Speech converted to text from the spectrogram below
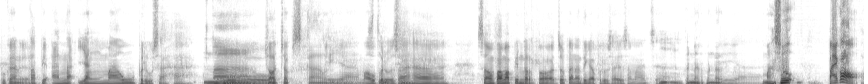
Bukan ya? Tapi anak yang mau berusaha. Nah, Oh. cocok sekali. Iya, mau Setuju. berusaha. Sama pinter toh, coba nanti nggak berusaha ya sama aja. Mm-mm, Benar-benar. Iya. Masuk. Pak Eko.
